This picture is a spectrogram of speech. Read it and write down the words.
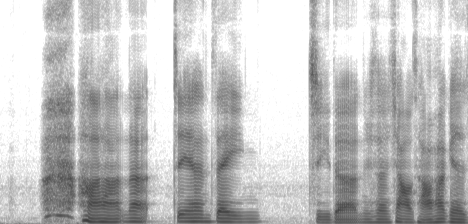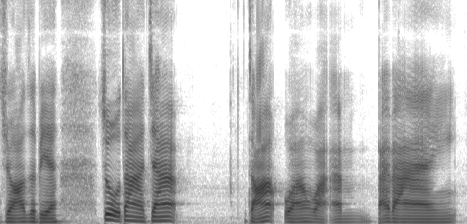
好啦，那今天这一。集的女生下午茶，话给就到这边，祝大家早安、晚安、晚安，拜拜。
